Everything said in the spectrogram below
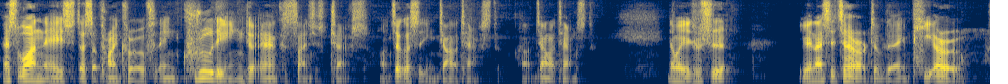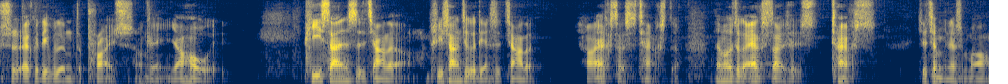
S one is the supply curve including the excise tax 啊，这个是已经加了 tax 的啊，加了 tax 的。那么也就是原来是这儿对不对？P 二是 equilibrium 的 price，OK，然后 P 三是加了 P 三这个点是加了啊 excise tax 的。那么这个 excise tax 就证明了什么？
